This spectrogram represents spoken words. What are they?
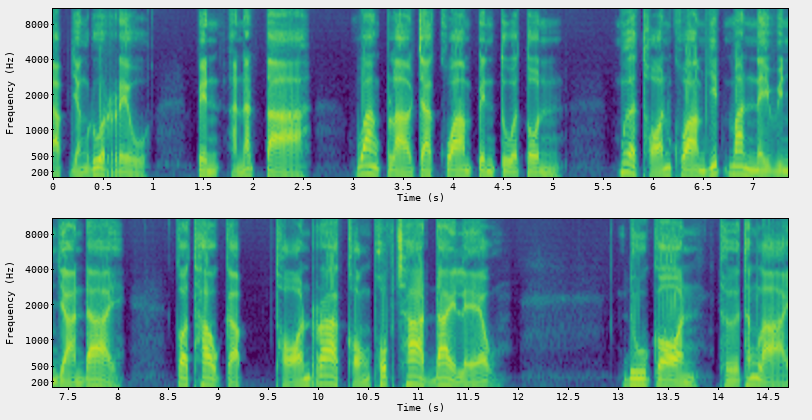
ดับอย่างรวดเร็ว เป็นอนัตตา ว่างเปล่าจากความเป็นตัวตน เมื่อถอนความยึดมั่นในวิญญาณได้ ก็เท่ากับถอนรากของภพชาติได้แล้ว ดูก่อนเธอทั้งหลาย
